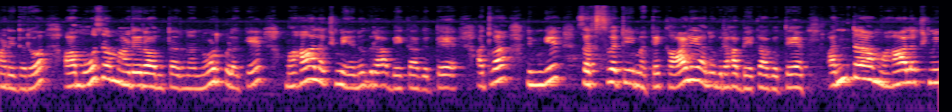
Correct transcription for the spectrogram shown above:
ಮಾಡಿದರೋ ಆ ಮೋಸ ಮಾಡಿರೋ ಅಂಥವ್ರನ್ನ ನೋಡ್ಕೊಳ್ಳೋಕ್ಕೆ ಮಹಾಲಕ್ಷ್ಮಿ ಅನುಗ್ರಹ ಬೇಕಾಗುತ್ತೆ. ಅಥವಾ ನಿಮಗೆ ಸರಸ್ವತಿ ಮತ್ತು ಕಾಳಿ ಅನುಗ್ರಹ ಬೇಕಾಗುತ್ತೆ. ಅಂಥ ಮಹಾಲಕ್ಷ್ಮಿ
